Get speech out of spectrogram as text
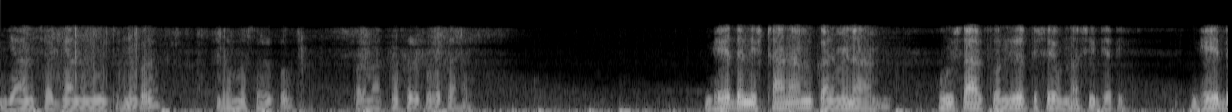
ज्ञान से अज्ञान निवृत्त होने पर ब्रह्म स्वरूप परमात्मा स्वरूप होता है। भेद निष्ठान कर्मिणाम पुरुषार्थ निरतिशय न सिद्ध्यति। भेद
